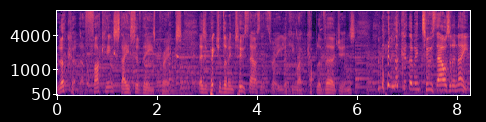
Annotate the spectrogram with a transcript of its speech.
Look at the fucking state of these pricks. There's a picture of them in 2003 looking like a couple of virgins. then look at them in 2008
